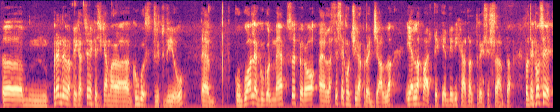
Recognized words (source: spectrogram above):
ehm, prendere l'applicazione che si chiama Google Street View, eh, uguale a Google Maps, però è la stessa iconcina però è gialla e è la parte che è dedicata al 360. Tra altre cose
